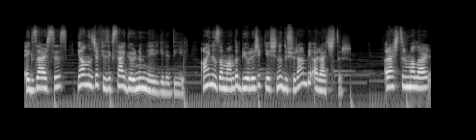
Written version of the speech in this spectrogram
Egzersiz yalnızca fiziksel görünümle ilgili değil, aynı zamanda biyolojik yaşını düşüren bir araçtır. Araştırmalar,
